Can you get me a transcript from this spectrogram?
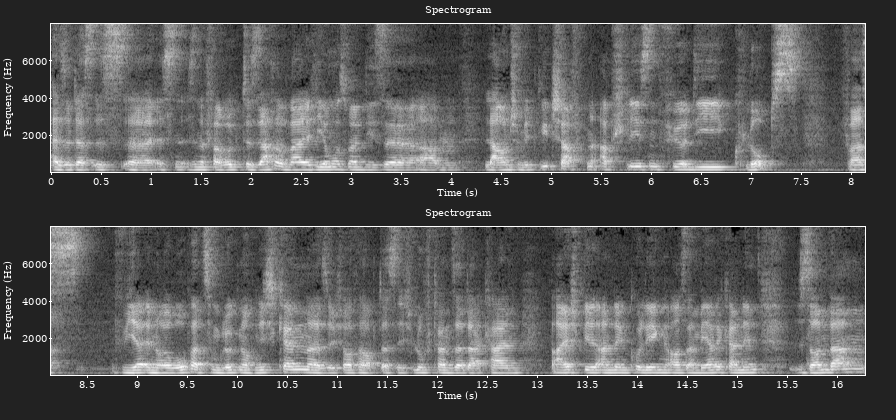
Also das ist, äh, ist, ist eine verrückte Sache, weil hier muss man diese ähm, Lounge-Mitgliedschaften abschließen für die Clubs, was wir in Europa zum Glück noch nicht kennen. Also ich hoffe auch, dass sich Lufthansa da kein Beispiel an den Kollegen aus Amerika nimmt, sondern,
